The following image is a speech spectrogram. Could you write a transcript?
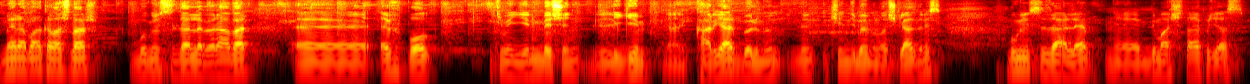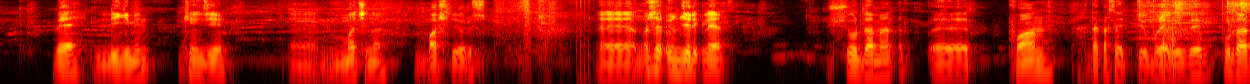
Merhaba arkadaşlar. Bugün sizlerle beraber e-futbol 2025'in ligim yani kariyer bölümünün ikinci bölümüne hoş geldiniz. Bugün sizlerle eee, bir maç daha yapacağız ve ligimin ikinci eee, maçına başlıyoruz. Eee arkadaşlar öncelikle şurada hemen eee, puan takas et diyor buraya ve buradan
